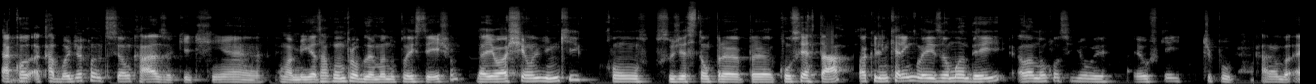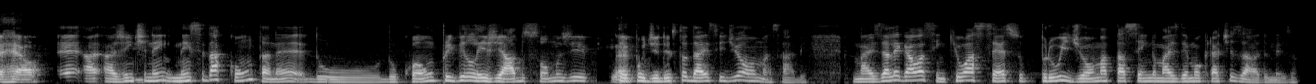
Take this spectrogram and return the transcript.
Acabou de acontecer um caso que tinha. Uma amiga tava com um problema no PlayStation. Daí eu achei um link com sugestão pra, pra consertar. Só que o link era em inglês. Eu mandei, ela não conseguiu ler. Eu fiquei, tipo, caramba, é real. É, a, a gente nem, nem se dá conta, né, do, do quão privilegiados somos de ter Né? podido estudar esse idioma, sabe? Mas é legal assim que o acesso para o idioma está sendo mais democratizado mesmo.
